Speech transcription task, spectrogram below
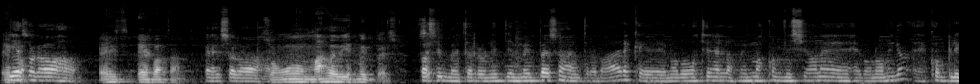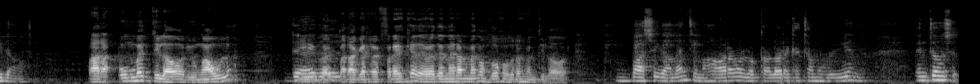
Es, Y eso que ha bajado. es, es bastante. Eso que ha bajado. Son más de 10 mil pesos. Fácilmente reunir 10 mil pesos entre padres que no todos tienen las mismas condiciones económicas es complicado. Para un ventilador y un aula, Debe- y pa- para que refresque, debe tener al menos dos o tres ventiladores. Básicamente, y más ahora con los calores que estamos viviendo. Entonces,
